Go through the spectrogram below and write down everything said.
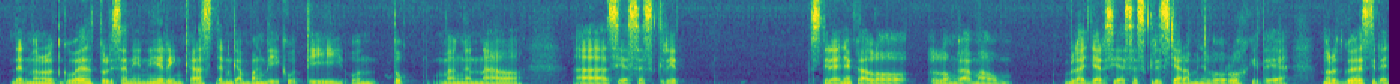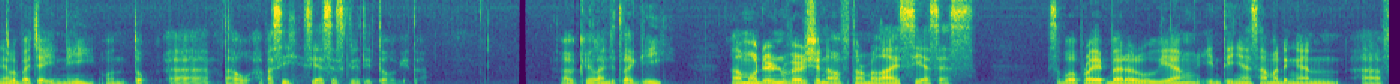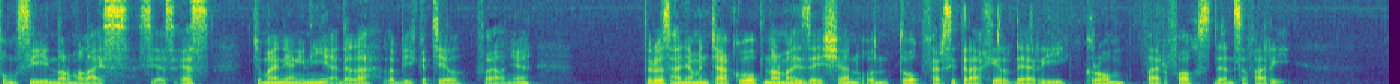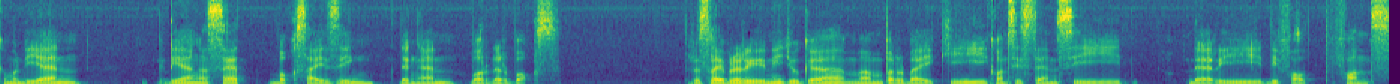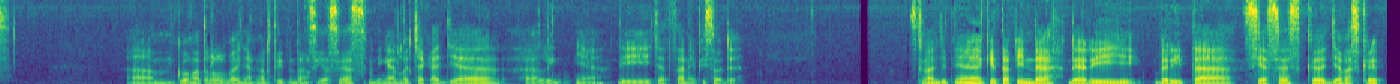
dan menurut gue tulisan ini ringkas dan gampang diikuti untuk mengenal uh, CSS Grid. Setidaknya kalau lo nggak mau belajar CSS Grid secara menyeluruh gitu ya, menurut gue setidaknya lo baca ini untuk uh, tahu apa sih CSS Grid itu gitu. Oke lanjut lagi, a modern version of normalized CSS. Sebuah proyek baru yang intinya sama dengan uh, fungsi normalize CSS, Cuman yang ini adalah lebih kecil filenya. Terus hanya mencakup normalization untuk versi terakhir dari Chrome, Firefox, dan Safari. Kemudian dia ngeset box sizing dengan border box. Terus library ini juga memperbaiki konsistensi dari default fonts um, gue nggak terlalu banyak ngerti tentang CSS, mendingan lo cek aja uh, linknya di catatan episode. Selanjutnya kita pindah dari berita CSS ke JavaScript.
